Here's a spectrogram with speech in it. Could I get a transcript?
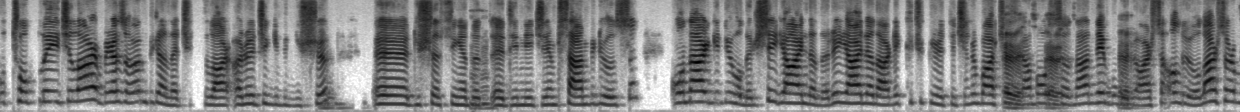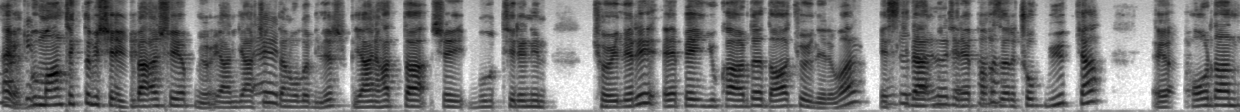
bu toplayıcılar biraz ön plana çıktılar. Aracı gibi düşün. Hı. E, düşünsün ya da Hı hı. e, dinleyicilerim sen biliyorsun. Onlar gidiyorlar işte yaylaları, yaylalarda küçük üreticinin bahçesinden, Evet, evet, bostanından ne evet. bulurlarsa alıyorlar. Sonra Evet, market bu mantıklı bir şey. Ben şey yapmıyorum. Yani Evet. gerçekten olabilir. Yani hatta şey bu trenin köyleri epey yukarıda dağ köyleri var. Eskiden bu Aha. pazarı çok büyükken e, oradan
